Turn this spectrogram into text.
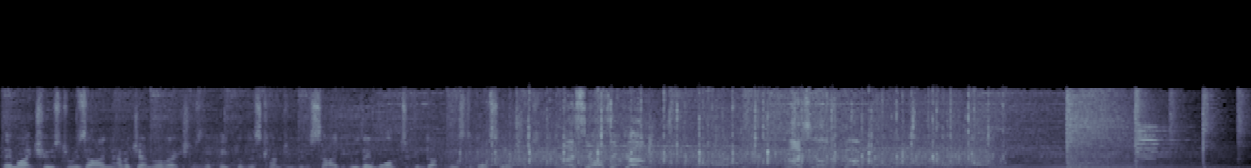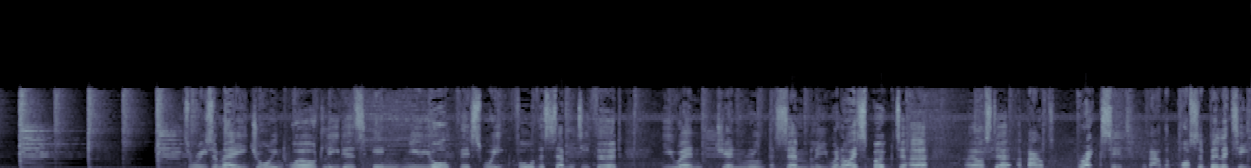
they might choose to resign and have a general election so the people of this country can decide who they want to conduct these negotiations. Nice you all to come. Nice you all to come. Theresa May joined world leaders in New York this week for the 73rd UN General Assembly. When I spoke to her, I asked her about Brexit, about the possibility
